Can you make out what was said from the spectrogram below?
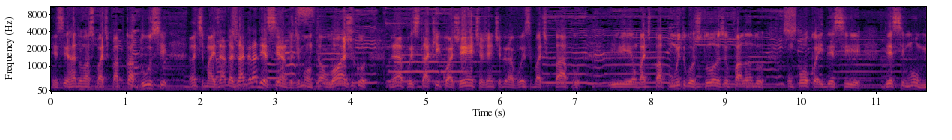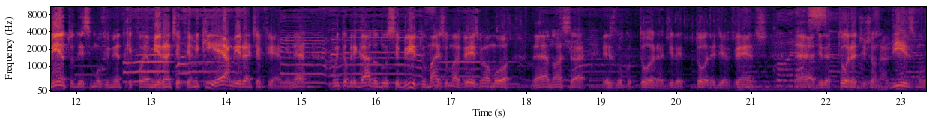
encerrando o nosso bate-papo com a Dulce. Antes de mais nada, já agradecendo de montão, lógico, né, por estar aqui com a gente. A gente gravou esse bate-papo e é um bate-papo muito gostoso, falando um pouco aí desse, desse momento, desse movimento que foi a Mirante FM, que é a Mirante FM, né? Muito obrigado, Dulce Brito, mais uma vez, meu amor, né? Nossa ex-locutora, diretora de eventos, né? diretora de jornalismo.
